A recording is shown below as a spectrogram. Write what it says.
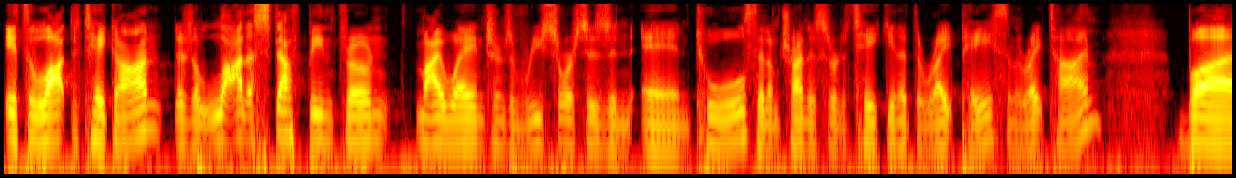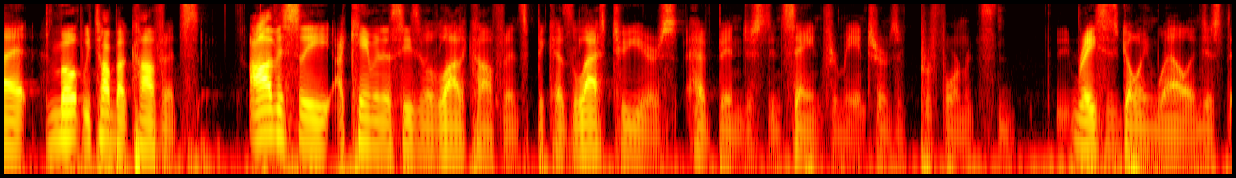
it's a lot to take on. There's a lot of stuff being thrown my way in terms of resources and and tools that I'm trying to sort of take in at the right pace and the right time. But we talk about confidence obviously I came into the season with a lot of confidence because the last two years have been just insane for me in terms of performance. Races going well and just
